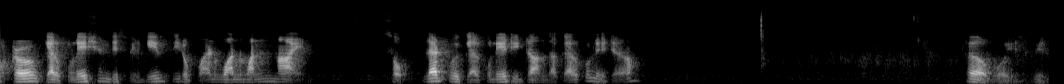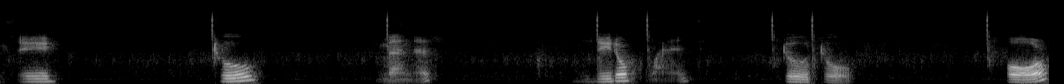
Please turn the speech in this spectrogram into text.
after calculation this will give 0.119 so let we calculate it on the calculator. Here we will say 2 minus 0 0.224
